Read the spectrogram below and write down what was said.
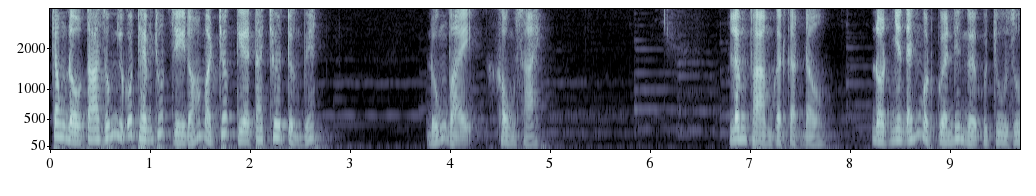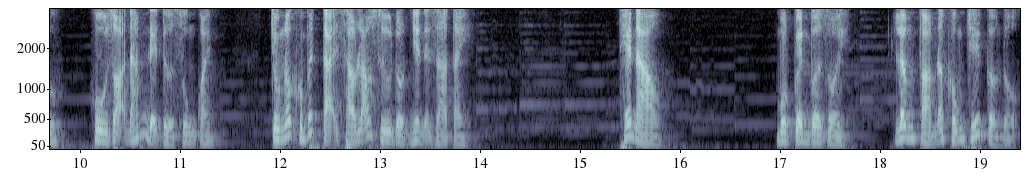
Trong đầu ta giống như có thêm chút gì đó Mà trước kia ta chưa từng biết. Đúng vậy, không sai. Lâm Phạm gật gật đầu, Đột nhiên đánh một quyền lên người của Chu Du, Hù dọa đám đệ tử xung quanh. Chúng nó không biết tại sao lão sư đột nhiên lại ra tay. Thế nào? Một quyền vừa rồi, Lâm Phạm đã khống chế cường độ.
